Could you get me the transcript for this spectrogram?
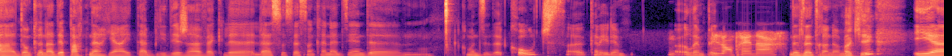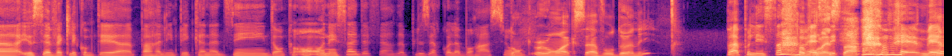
Ah, donc, on a des partenariats établis déjà avec l'Association canadienne de, comment dire, de coachs euh, canadiens olympiques. Des entraîneurs. Des entraîneurs, merci. Et, euh, et, aussi avec les comités euh, paralympiques canadiens. Donc, on, essaie de faire de plusieurs collaborations. Donc, eux ont accès à vos données? Pas pour l'instant. Pas pour l'instant. mais, mais,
